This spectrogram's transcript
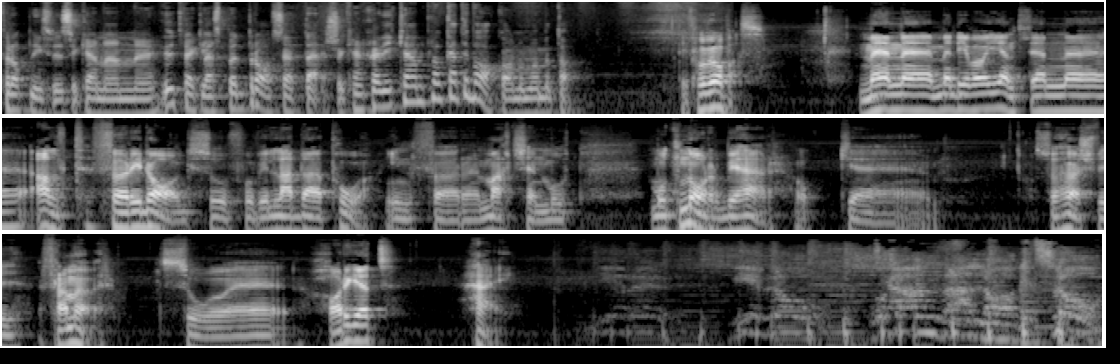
förhoppningsvis så kan han utvecklas på ett bra sätt där så kanske vi kan plocka tillbaka honom om ett tag. Det får vi hoppas. Men, men det var egentligen allt för idag så får vi ladda på inför matchen mot, mot Norrby här och så hörs vi framöver. Så ha det gött! Hej! Vi är röd, vi är blå och andra laget slå.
